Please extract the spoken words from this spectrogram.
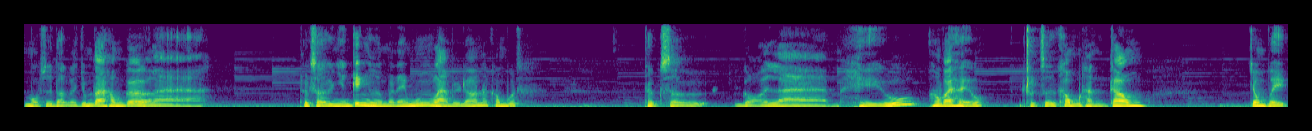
một sự thật là chúng ta không có gọi là thực sự những cái người mà đang muốn làm điều đó nó không có thực sự gọi là hiểu không phải hiểu thực sự không thành công trong việc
